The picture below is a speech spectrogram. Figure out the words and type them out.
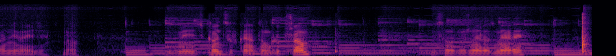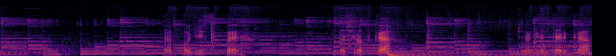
Ładnie wejdzie. No. Zmienić końcówkę na tą grubszą. Tu są różne rozmiary. Ta wchodzi super. Do środka. Zakręterka.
